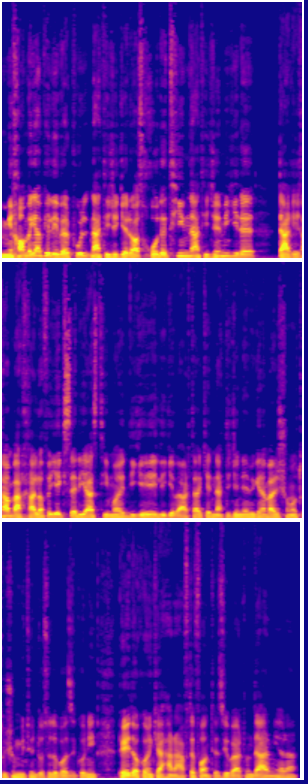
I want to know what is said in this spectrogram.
می‌خوام بگم که لیورپول نتیجه گراست خود تیم نتیجه می‌گیره. دقیقا برخلاف یک سری از تیم‌های دیگه لیگ برتر که نتیجه نمی‌گیرن ولی شما توشون می‌تونید دو سه تا بازیکنی پیدا کنید که هر هفته فانتزی رو براتون در میارن.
